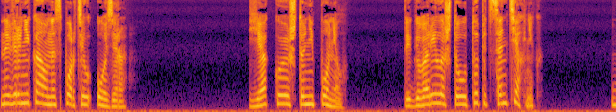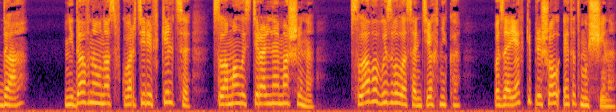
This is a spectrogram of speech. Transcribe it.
Наверняка он испортил озеро. Я кое-что не понял. Ты говорила, что утопит сантехник. Да, Недавно у нас в квартире в Кельце сломалась стиральная машина. Слава вызвала сантехника. По заявке пришел этот мужчина.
